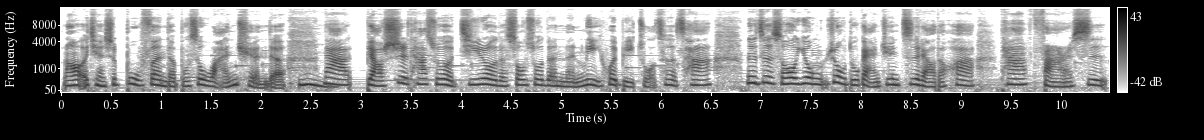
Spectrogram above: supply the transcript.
然后而且是部分的，不是完全的，嗯、那表示它所有肌肉的收缩的能力会比左侧差。那这时候用肉毒杆菌治疗的话，它反而是。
